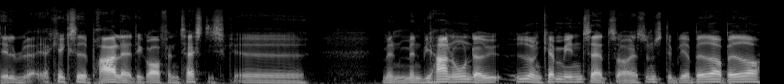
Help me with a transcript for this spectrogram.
Det, jeg kan ikke sidde og prale af, det går fantastisk. Øh, men, men vi har nogen, der yder en kæmpe indsats, og jeg synes, det bliver bedre og bedre.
